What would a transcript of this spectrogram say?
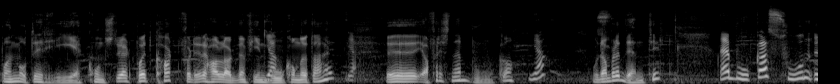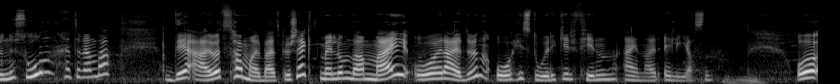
på en måte rekonstruert på et kart, for dere har lagd en fin Ja. bok om dette her. Ja. Eh, ja, forresten, den boka, Ja. hvordan ble den til? Det er boka 'Son under son', heter den da. Det er jo et samarbeidsprosjekt mellom da meg og Reidun og historiker Finn Einar Eliassen. Og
